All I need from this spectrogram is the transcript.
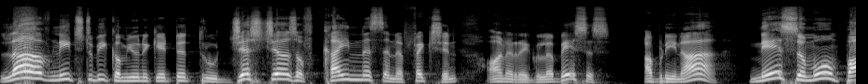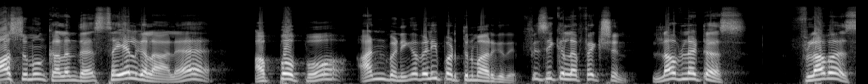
love needs to be communicated through gestures of kindness and affection on a regular basis அப்படின்னா நேசமும் பாசமும் கலந்த செயல்களால் அப்பப்போ அன்பை நீங்கள் வெளிப்படுத்தணுமா இருக்குது? Physical affection love letters flowers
